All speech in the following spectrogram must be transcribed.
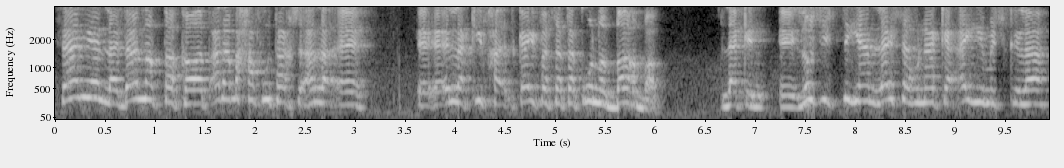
ثانيا لدينا الطاقات. أنا ما حفوت هلا إلا كيف كيف ستكون الضربة. لكن لوجستيا ليس هناك أي مشكلة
